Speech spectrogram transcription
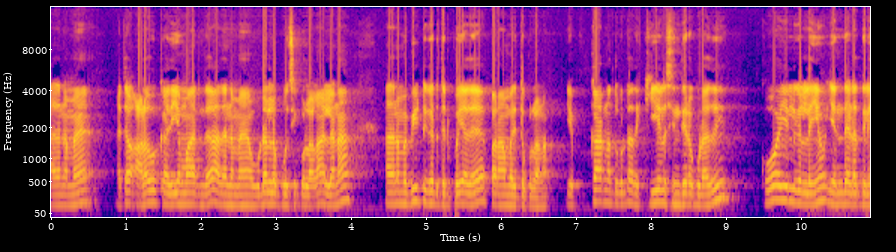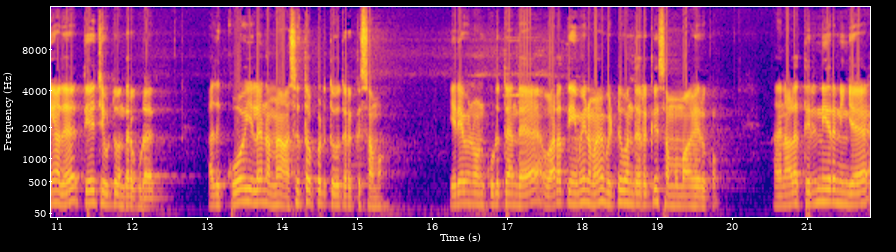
அதை நம்ம அது அளவுக்கு அதிகமாக இருந்தால் அதை நம்ம உடலில் பூசிக்கொள்ளலாம். இல்லைன்னா அதை நம்ம வீட்டுக்கு எடுத்துகிட்டு போய் அதை பராமரித்து கொள்ளலாம். எக்காரணத்துக்கு கொண்டு அதை கீழே சிந்திடக்கூடாது. கோயில்கள்லையும் எந்த இடத்துலையும் அதை தேய்ச்சி விட்டு வந்துடக்கூடாது. அது கோயிலை நம்ம அசுத்தப்படுத்துவதற்கு சமம். இறைவன் கொடுத்த அந்த வரத்தையுமே நம்ம விட்டு வந்ததற்கு சமமாக இருக்கும். அதனால் திருநீரை நீங்கள்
